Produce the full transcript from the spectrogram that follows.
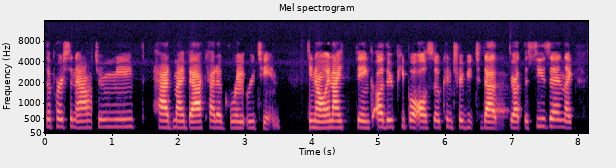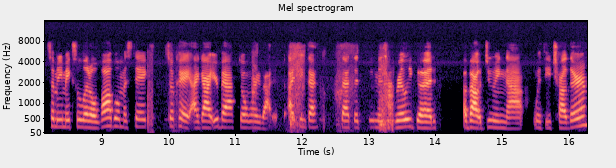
The person after me had my back, had a great routine you know, and I think other people also contribute to that throughout the season. Like somebody makes a little wobble mistake, it's okay. I got your back. Don't worry about it. I think that that the team is really good about doing that with each other.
